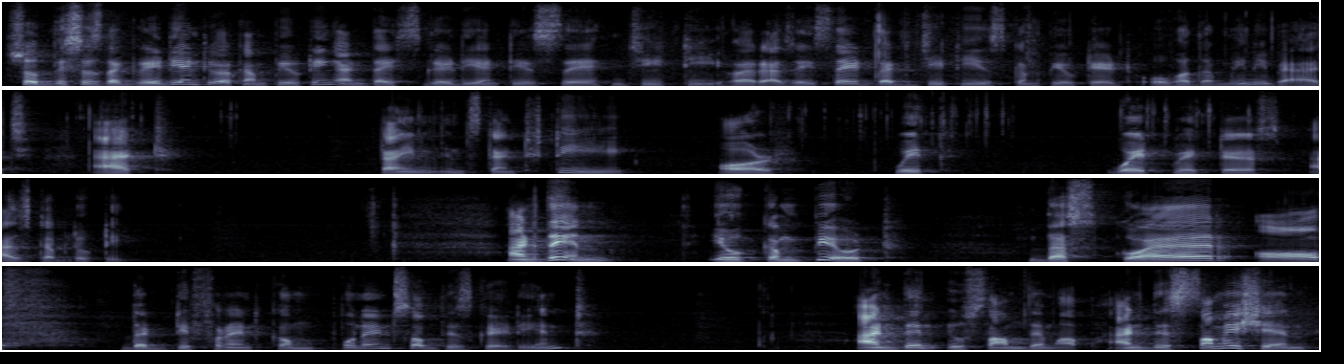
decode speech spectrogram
So, this is the gradient you are computing and this gradient is GT where as I said that GT is computed over the mini batch at time instant t or with weight vectors as WT. And then you compute the square of the different components of this gradient and then you sum them up and this summation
